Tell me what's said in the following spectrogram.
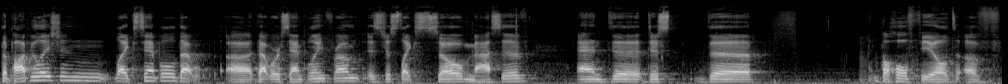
the population like sample that uh, that we're sampling from is just like so massive, and the there's the the whole field of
